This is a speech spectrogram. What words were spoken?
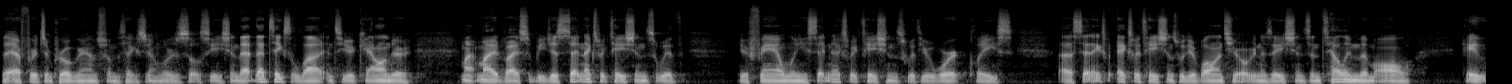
the efforts and programs from the Texas Young Lawyers Association. That that takes a lot into your calendar. My, my advice would be just setting expectations with your family, setting expectations with your workplace, uh, setting ex- expectations with your volunteer organizations, and telling them all, "Hey,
